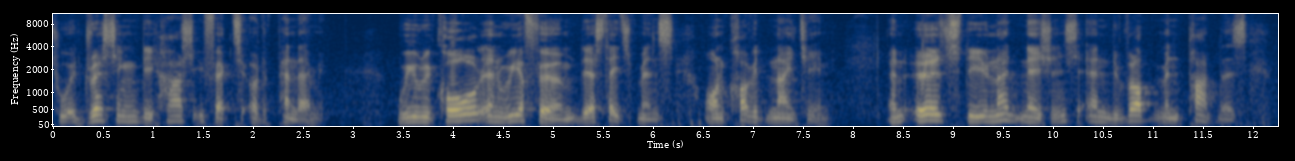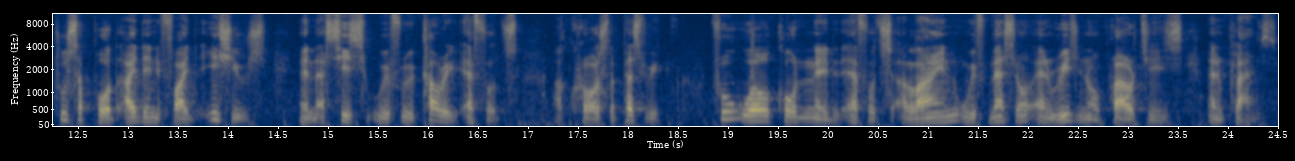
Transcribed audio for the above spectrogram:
to addressing the harsh effects of the pandemic we recall and reaffirm their statements on COVID-19 and urge the United Nations and development partners to support identified issues and assist with recovery efforts across the Pacific through well-coordinated efforts aligned with national and regional priorities and plans.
